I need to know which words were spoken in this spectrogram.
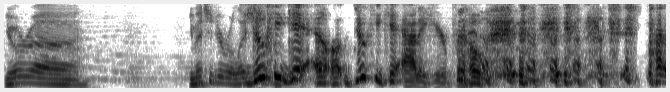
Your uh, you mentioned your relationship. Dookie, get uh, Dookie, get out of here, bro. it's my,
